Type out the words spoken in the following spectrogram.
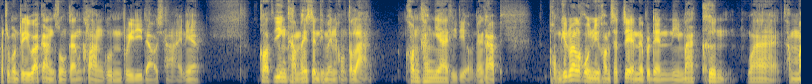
รัฐมนตรีว่าการกระทรวงการคลังคุณปรีดีดาวฉายเนี่ยก็ยิ่งทำให้เซนติเมนต์ของตลาดค่อนข้างแย่ทีเดียวนะครับ ผมคิดว่าเราควรมีความชัดเจนในประเด็นนี้มากขึ้น ว่าทำไม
